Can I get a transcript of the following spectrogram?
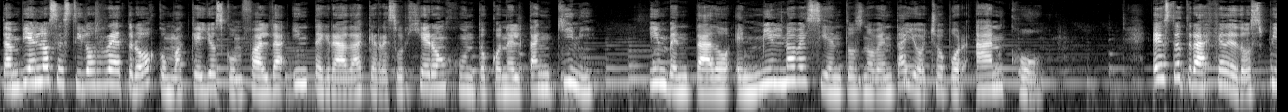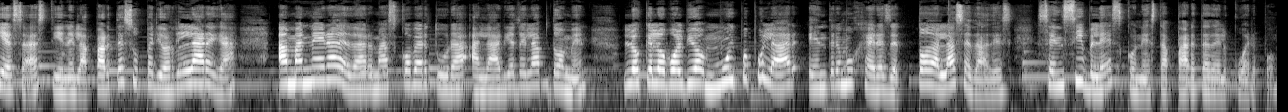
También los estilos retro, como aquellos con falda integrada que resurgieron junto con el tankini, inventado en 1998 por Anne Cole. Este traje de dos piezas tiene la parte superior larga a manera de dar más cobertura al área del abdomen, lo que lo volvió muy popular entre mujeres de todas las edades sensibles con esta parte del cuerpo.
